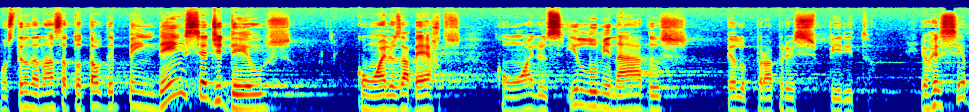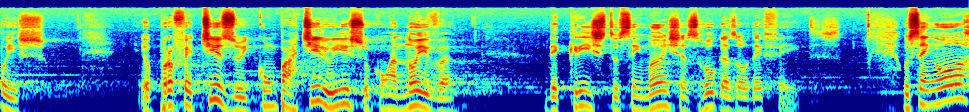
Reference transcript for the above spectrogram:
mostrando a nossa total dependência de Deus, com olhos abertos, com olhos iluminados pelo próprio Espírito. Eu recebo isso, eu profetizo e compartilho isso com a noiva de Cristo, sem manchas, rugas ou defeitos. O Senhor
